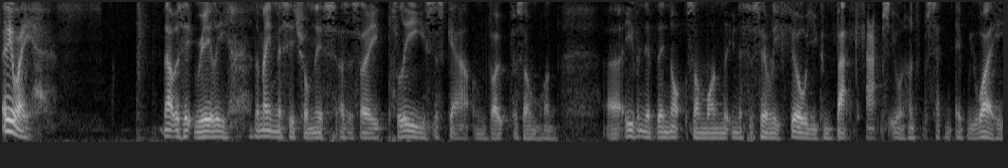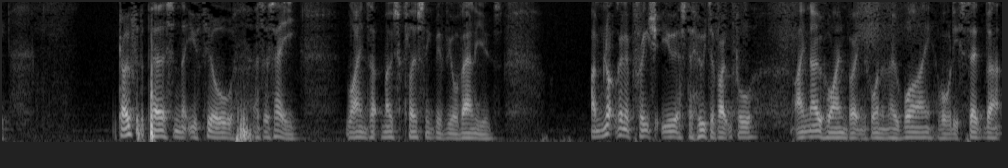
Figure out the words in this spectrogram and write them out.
Anyway, that was it really. The main message from this, as I say, please just get out and vote for someone. Uh, even if they're not someone that you necessarily feel you can back absolutely 100% in every way, go for the person that you feel, as I say, lines up most closely with your values. I'm not going to preach at you as to who to vote for. I know who I'm voting for and I know why. I've already said that.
